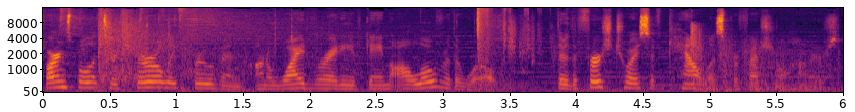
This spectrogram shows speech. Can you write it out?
Barnes bullets are thoroughly proven on a wide variety of game all over the world. They're the first choice of countless professional hunters.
